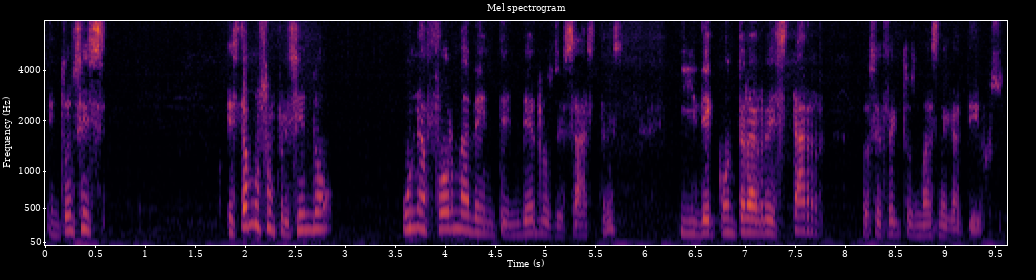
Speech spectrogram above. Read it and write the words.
entonces, estamos ofreciendo una forma de entender los desastres y de contrarrestar los efectos más negativos.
